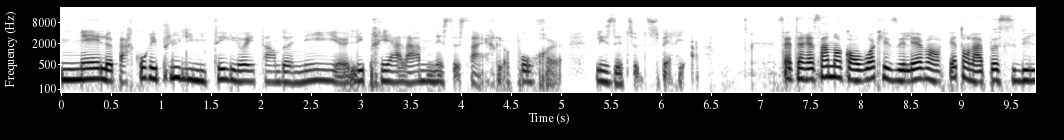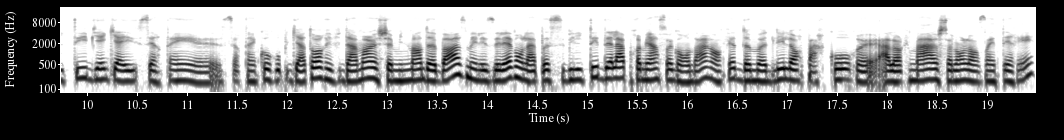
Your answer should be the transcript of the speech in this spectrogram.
mais le parcours est plus limité là, étant donné les préalables nécessaires pour les études supérieures. C'est intéressant. Donc, on voit que les élèves, en fait, ont la possibilité, bien qu'il y ait certains, euh, certains cours obligatoires, évidemment, un cheminement de base, mais les élèves ont la possibilité, dès la première secondaire, en fait, de modeler leur parcours euh, à leur image selon leurs intérêts.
